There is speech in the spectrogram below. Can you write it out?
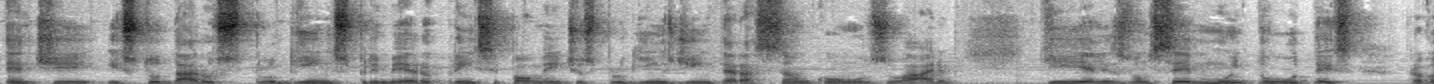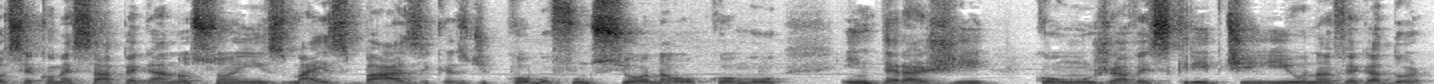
tente estudar os plugins primeiro, principalmente os plugins de interação com o usuário, que eles vão ser muito úteis para você começar a pegar noções mais básicas de como funciona ou como interagir com o JavaScript e o navegador.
